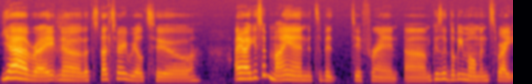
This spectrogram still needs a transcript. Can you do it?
Yeah, right. No, that's that's very real too. I know I guess at my end it's a bit different um because like, there'll be moments where I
